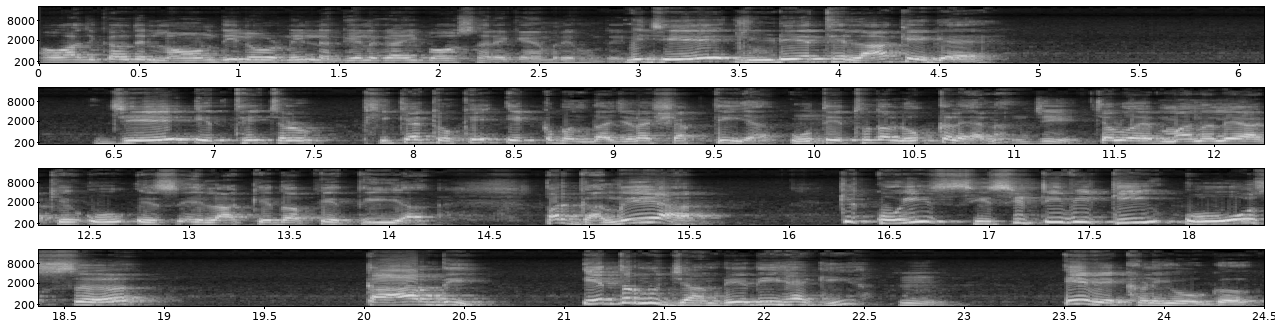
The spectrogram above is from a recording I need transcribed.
ਉਹ ਅੱਜ ਕੱਲ ਦੇ ਲਾਉਣ ਦੀ ਲੋੜ ਨਹੀਂ ਲੱਗੇ ਲਗਾਈ ਬਹੁਤ ਸਾਰੇ ਕੈਮਰੇ ਹੁੰਦੇ ਵੀ ਜੇ ਲੀੜੇ ਇੱਥੇ ਲਾ ਕੇ ਗਏ ਜੇ ਇੱਥੇ ਚਲੋ ਠੀਕ ਹੈ ਕਿਉਂਕਿ ਇੱਕ ਬੰਦਾ ਜਿਹੜਾ ਸ਼ਕਤੀ ਆ ਉਹ ਤੇ ਇੱਥੋਂ ਦਾ ਲੋਕਲ ਹੈ ਨਾ। ਜੀ। ਚਲੋ ਇਹ ਮੰਨ ਲਿਆ ਕਿ ਉਹ ਇਸ ਇਲਾਕੇ ਦਾ ਭੇਤੀ ਆ। ਪਰ ਗੱਲ ਇਹ ਆ ਕਿ ਕੋਈ ਸੀਸੀਟੀਵੀ ਕੀ ਉਸ ਕਾਰ ਦੀ ਇਧਰ ਨੂੰ ਜਾਂਦੇ ਦੀ ਹੈਗੀ ਆ? ਹੂੰ। ਇਹ ਵੇਖਣ ਯੋਗ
